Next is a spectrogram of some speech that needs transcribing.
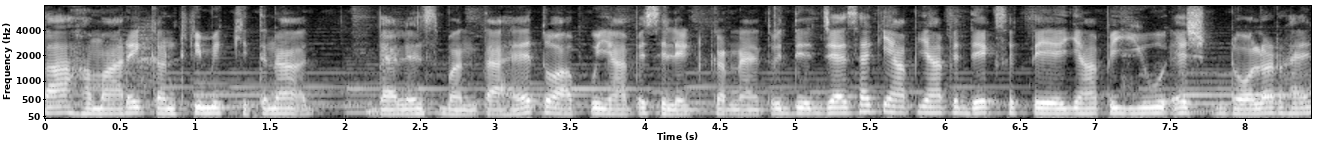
का हमारे कंट्री में कितना बैलेंस बनता है तो आपको यहाँ पे सिलेक्ट करना है। तो जैसा कि आप यहाँ पे देख सकते हैं, यहाँ पे यूएस डॉलर है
